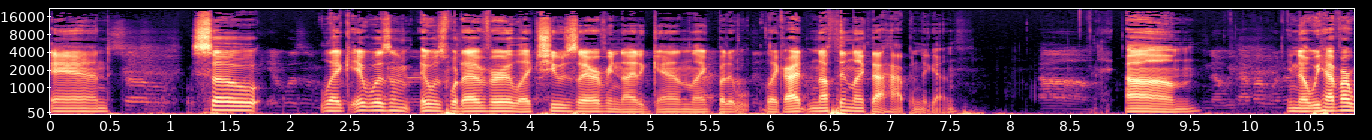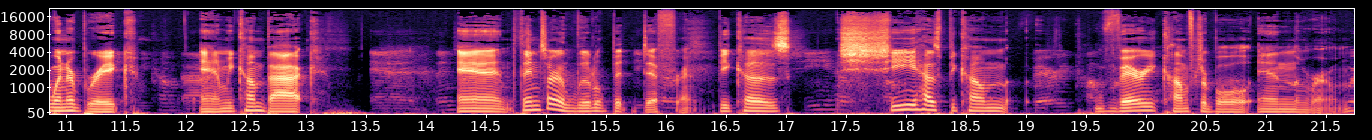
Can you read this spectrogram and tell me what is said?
and so like it wasn't it was whatever. Like she was there every night again, like but it like I had nothing like that happened again. Um, you know we have our winter break, and we come back and things are a little bit different because she has become very comfortable in the room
